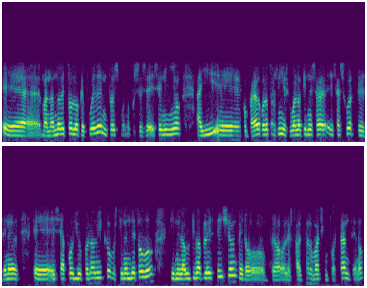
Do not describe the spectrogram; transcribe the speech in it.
eh, mandándole todo lo que pueden. Entonces, bueno, pues ese, ese niño allí, eh, comparado con otros niños que igual no tienen esa, esa suerte de tener eh, ese apoyo económico, pues tienen de todo, tienen la última PlayStation, pero, pero les falta lo más importante, ¿no?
